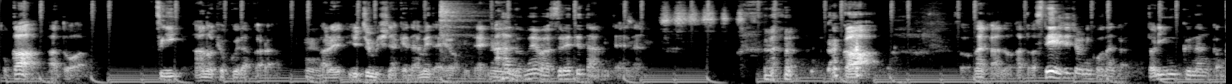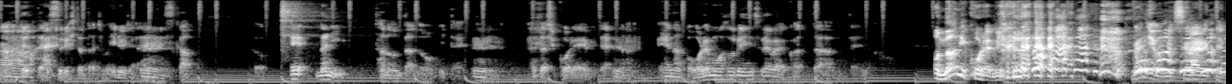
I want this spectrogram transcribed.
とか、あとは、次、あの曲だから、うん。あれ、準備しなきゃダメだよ、みたいな。うん。あ、ごめん、忘れてた、みたいな。とか、そう、なんかあの、あとはステージ上にこうなんか、ドリンクなんか持ってったりする人たちもいるじゃないですか。え、何頼んだの？みたいな。うん。私これみたいな、うん。えなんか俺もそれにすればよかったみたいな。あ何これ？みたいな。何を見せられてる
